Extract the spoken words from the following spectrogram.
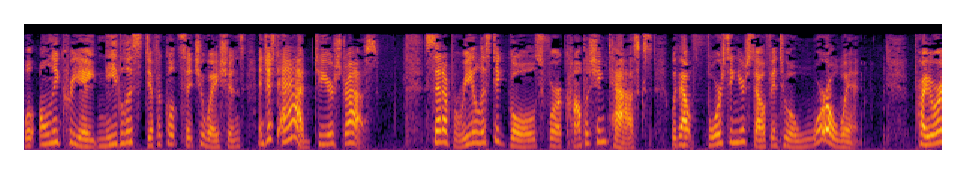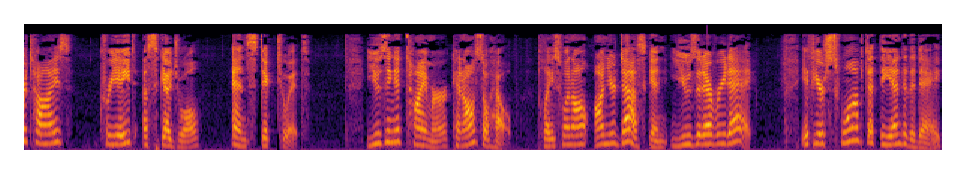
will only create needless difficult situations and just add to your stress. Set up realistic goals for accomplishing tasks without forcing yourself into a whirlwind. Prioritize, create a schedule, and stick to it. Using a timer can also help. Place one on your desk and use it every day. If you're swamped at the end of the day,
